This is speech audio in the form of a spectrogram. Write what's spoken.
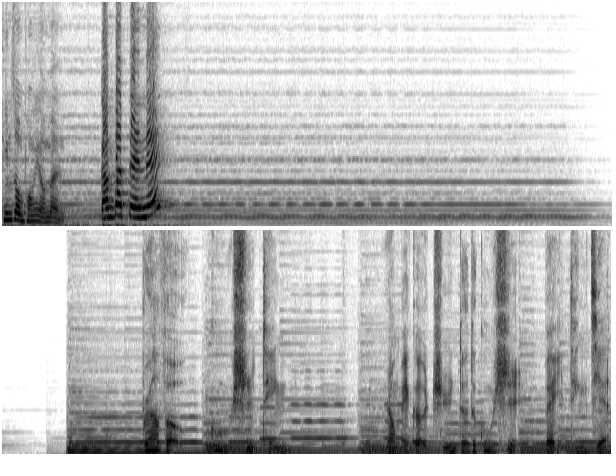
听众朋友们，顽张って！Bravo，故事亭，让每个值得的故事被听见。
